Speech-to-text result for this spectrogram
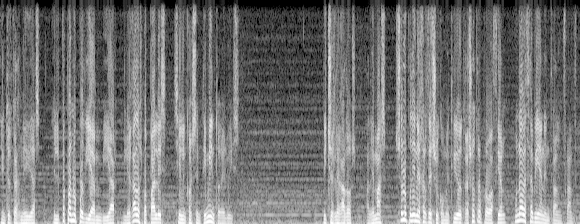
Entre otras medidas, el Papa no podía enviar legados papales sin el consentimiento de Luis. Dichos legados, además, solo podían ejercer su cometido tras otra aprobación una vez habían entrado en Francia.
